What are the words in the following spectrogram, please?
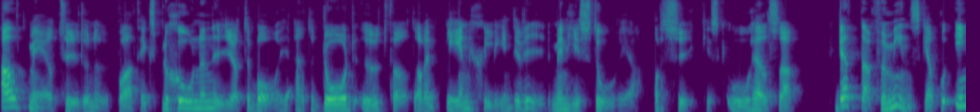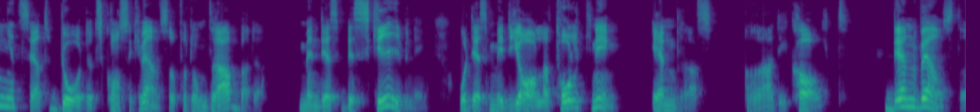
Allt mer tyder nu på att explosionen i Göteborg är ett dåd utfört av en enskild individ med en historia av psykisk ohälsa. Detta förminskar på inget sätt dådets konsekvenser för de drabbade, men dess beskrivning och dess mediala tolkning ändras radikalt. Den vänster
